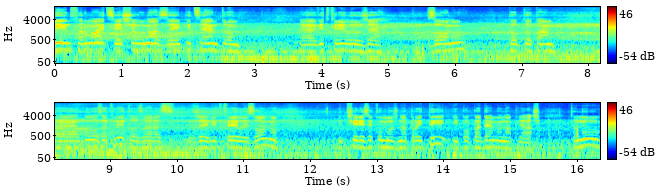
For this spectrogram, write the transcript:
є інформація, що у нас за епіцентром е, відкрили вже зону. Тобто там було закрито, зараз вже відкрили зону, через яку можна пройти і попадемо на пляж. Тому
